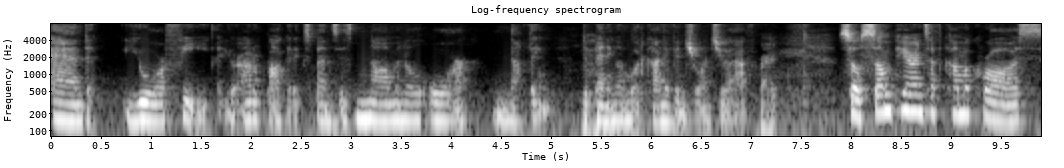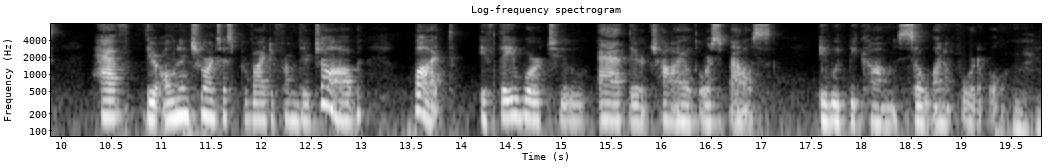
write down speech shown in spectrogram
and your fee, your out of pocket expense is nominal or nothing, depending on what kind of insurance you have. right So some parents have come across have their own insurance as provided from their job, but if they were to add their child or spouse, it would become so unaffordable. Mm-hmm.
